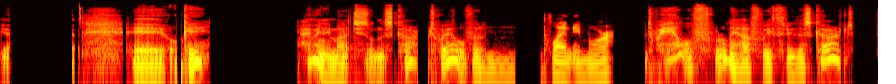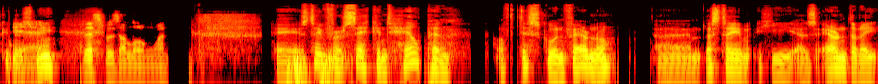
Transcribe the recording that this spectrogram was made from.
Yeah. Uh, okay. How many matches on this card? 12? mm, Plenty more. 12? We're only halfway through this card. Goodness Yeah. me. This was a long one. Uh, it's time for a second helping of Disco Inferno. Um, this time he has earned the right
